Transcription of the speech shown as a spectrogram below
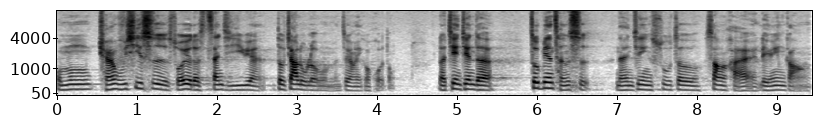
我们全无锡市所有的三级医院都加入了我们这样一个活动。那渐渐的，周边城市南京、苏州、上海、连云港，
